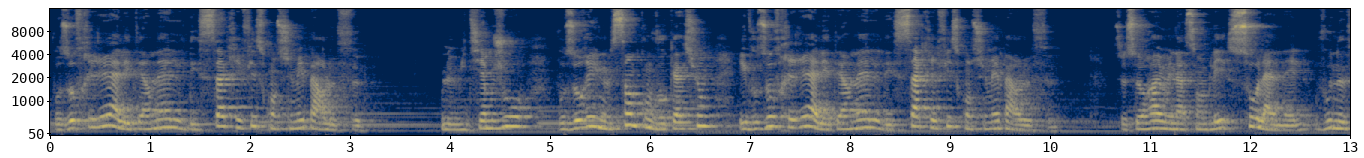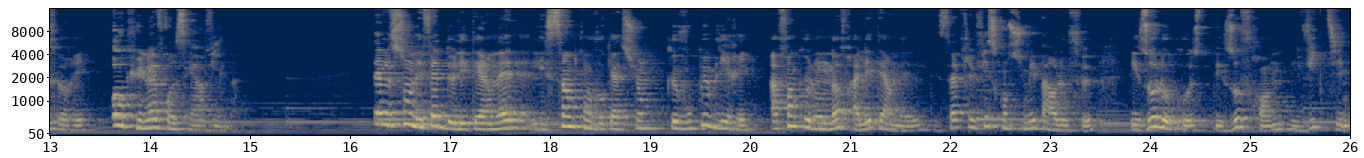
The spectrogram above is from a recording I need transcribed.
vous offrirez à l'Éternel des sacrifices consumés par le feu. Le huitième jour, vous aurez une sainte convocation et vous offrirez à l'Éternel des sacrifices consumés par le feu. Ce sera une assemblée solennelle, vous ne ferez aucune œuvre servile. Telles sont les fêtes de l'Éternel, les saintes convocations que vous publierez, afin que l'on offre à l'Éternel des sacrifices consumés par le feu, des holocaustes, des offrandes, des victimes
